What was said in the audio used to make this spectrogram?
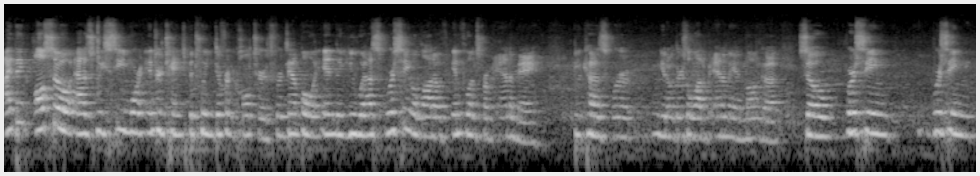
I think also as we see more interchange between different cultures, for example, in the US, we're seeing a lot of influence from anime because we're, you know, there's a lot of anime and manga. So we're seeing, we're seeing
